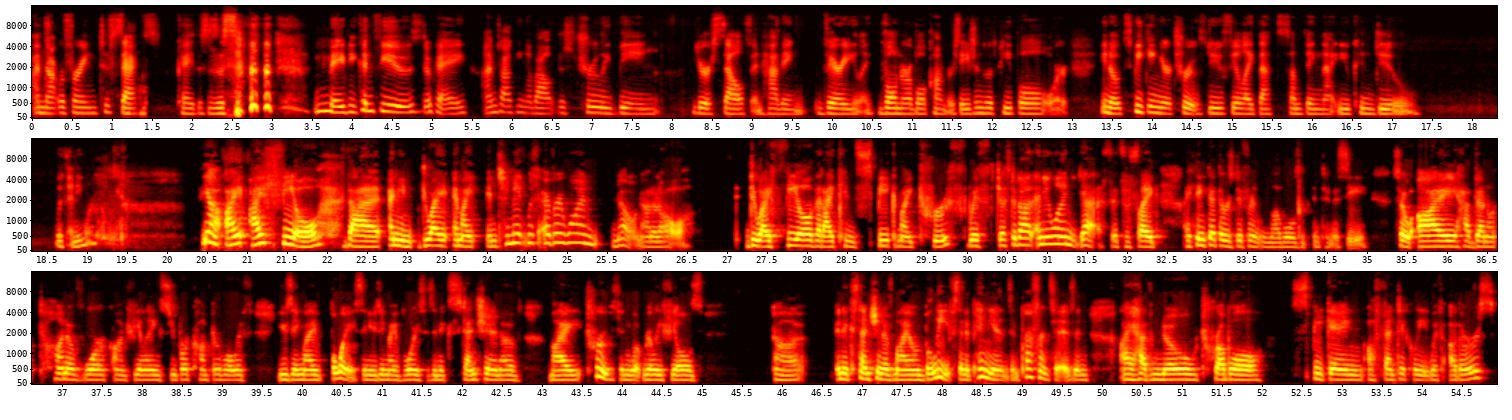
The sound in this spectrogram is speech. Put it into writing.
I'm not referring to sex. Okay, this is a maybe confused. Okay, I'm talking about just truly being yourself and having very like vulnerable conversations with people or you know speaking your truth do you feel like that's something that you can do with anyone yeah, I I feel that I mean, do I am I intimate with everyone? No, not at all. Do I feel that I can speak my truth with just about anyone? Yes. It's just like I think that there's different levels of intimacy. So I have done a ton of work on feeling super comfortable with using my voice and using my voice as an extension of my truth and what really feels uh, an extension of my own beliefs and opinions and preferences. And I have no trouble speaking authentically with others.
